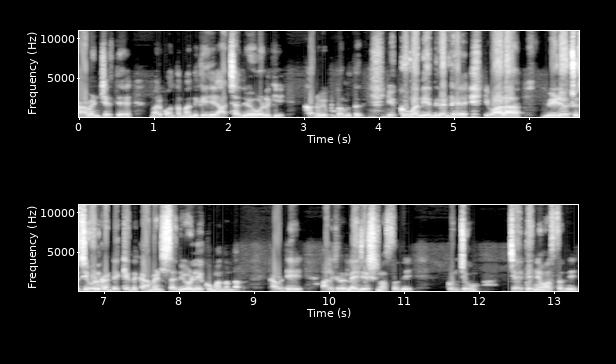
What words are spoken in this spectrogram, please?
కామెంట్ చేస్తే మరి కొంతమందికి ఆ చదివే వాళ్ళకి కనువిప్పు కలుగుతుంది. ఎక్కువ మంది ఎందుకంటే ఇవాళ వీడియో చూసేవాళ్ళ కంటే కింద కామెంట్స్ చదివే వాళ్ళు ఎక్కువ మంది ఉన్నారు. కాబట్టి వాళ్ళకి రియలైజేషన్ వస్తుంది. కొంచెం చైతన్యం వస్తుంది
